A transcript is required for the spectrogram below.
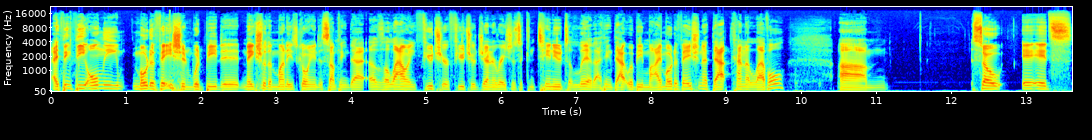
I think the only motivation would be to make sure the money's going into something that is allowing future future generations to continue to live. I think that would be my motivation at that kind of level. Um, so it, it's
